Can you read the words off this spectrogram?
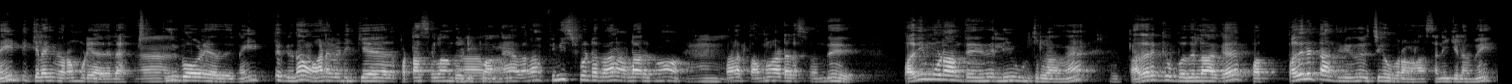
நைட்டு கிளம்பி வர முடியாதுல்ல. தீபாவளி அது நைட்டுக்கு தான் வான வேடிக்கை பட்டாசுலாம் வந்து வெடிப்பாங்க. அதெல்லாம் ஃபினிஷ் பண்றதா நல்லா இருக்கும். அதனால தமிழ்நாடு அரசு வந்து பதிமூணாம் தேதி வந்து லீவ் கொடுத்துருவாங்க அதற்கு பதிலாக பத் பதினெட்டாம் தேதி வந்து வச்சுக்க போறாங்களாம் சனிக்கிழமை.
